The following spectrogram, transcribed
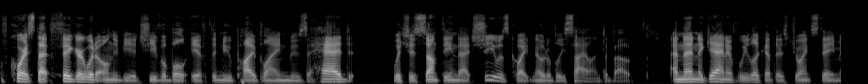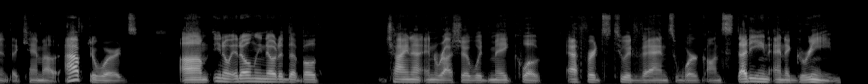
Of course, that figure would only be achievable if the new pipeline moves ahead, which is something that Xi was quite notably silent about. And then again, if we look at this joint statement that came out afterwards, um, you know, it only noted that both China and Russia would make, quote, efforts to advance work on studying and agreeing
